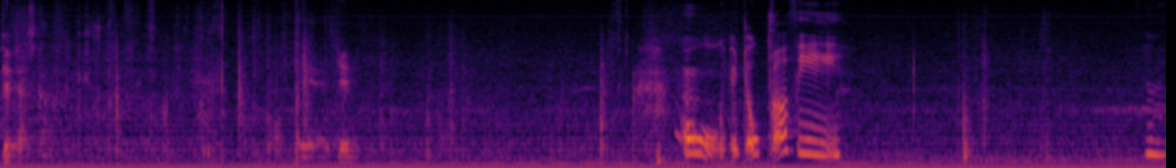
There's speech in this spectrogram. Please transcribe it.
Get that stuff. Yeah, get it. Oh, you're so fluffy. Hello.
